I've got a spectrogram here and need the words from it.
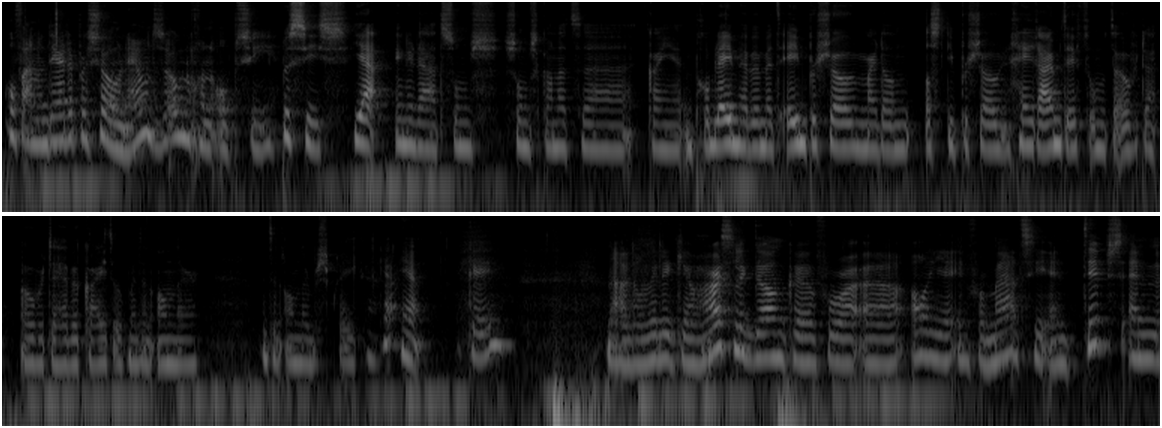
Of aan een derde persoon, hè? want dat is ook nog een optie. Precies, ja, inderdaad. Soms, soms kan, het, uh, kan je een probleem hebben met één persoon, maar dan als die persoon geen ruimte heeft om het over te, over te hebben, kan je het ook met een ander, met een ander bespreken. Ja, ja. oké. Nou, dan wil ik je hartelijk danken voor uh, al je informatie en tips. En uh,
